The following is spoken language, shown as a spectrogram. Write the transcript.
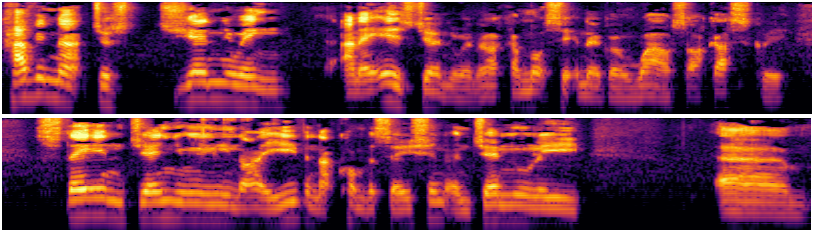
having that just genuine and it is genuine. Like I'm not sitting there going wow sarcastically. Staying genuinely naive in that conversation and genuinely um,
